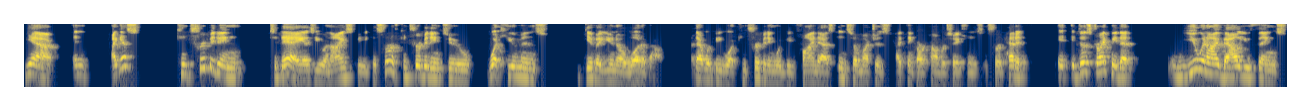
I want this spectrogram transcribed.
Yeah, and I guess contributing today, as you and I speak, is sort of contributing to what humans give a you know what about. That would be what contributing would be defined as, in so much as I think our conversation is sort of headed. It, it does strike me that you and I value things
